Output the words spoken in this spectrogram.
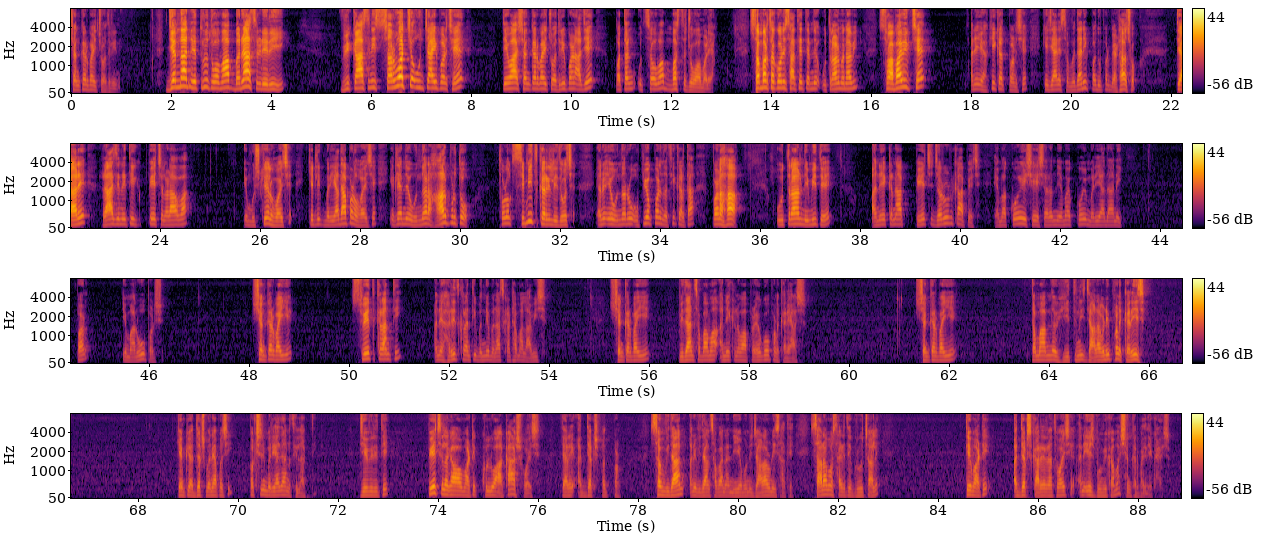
શંકરભાઈ ચૌધરીની. જેમના નેતૃત્વમાં બનાસ ડેરી વિકાસની સર્વોચ્ચ ઊંચાઈ પર છે, તેવા શંકરભાઈ ચૌધરી પણ આજે પતંગ ઉત્સવમાં મસ્ત જોવા મળ્યા. સમર્થકોની સાથે તેમને ઉત્તરાયણ મનાવી, સ્વાભાવિક છે, અને એ હકીકત પણ છે કે જ્યારે સંવૈધાનિક પદ ઉપર બેઠા છો, ત્યારે રાજનૈતિક પેચ લડાવવા એ મુશ્કેલ હોય છે. કેટલીક મર્યાદા પણ હોય છે. એટલે એમને હુનર હાલ પૂરતો થોડોક સીમિત કરી લીધો છે. એનો એ હુનરનો ઉપયોગ પણ નથી કરતા. પણ હા, ઉત્તરાયણ નિમિત્તે અનેકના પેચ જરૂર કાપે છે. એમાં કોઈ શે શરમ નહીં, એમાં કોઈ મર્યાદા નહીં. પણ એ માનવું પડશે. શંકરભાઈએ શ્વેત ક્રાંતિ અને હરિત ક્રાંતિ બંને બનાસકાંઠામાં લાવી છે. શંકરભાઈએ વિધાનસભામાં અનેક નવા પ્રયોગો પણ કર્યા છે. શંકરભાઈએ તમામનો હિતની જાળવણી પણ કરી છે. કેમ કે અધ્યક્ષ બન્યા પછી પક્ષની મર્યાદા નથી લાગતી. જેવી રીતે પેચ લગાવવા માટે ખુલ્લો આકાશ હોય છે, ત્યારે અધ્યક્ષ પદ પણ સંવિધાન અને વિધાનસભાના નિયમોની જાળવણી સાથે સારામાં સારી રીતે ગૃહ ચાલે તે માટે અધ્યક્ષ કાર્યરત હોય છે અને એ જ ભૂમિકામાં શંકરભાઈ દેખાય છે.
